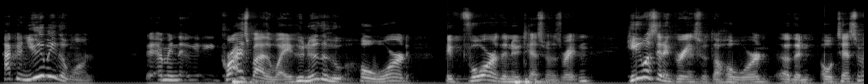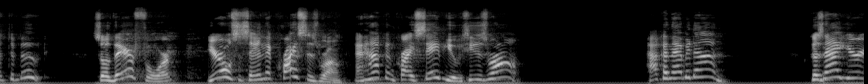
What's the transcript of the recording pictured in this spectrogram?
How can you be the one? I mean, Christ, by the way, who knew the whole word before the New Testament was written, he was in agreement with the whole word of the Old Testament to boot. So therefore, you're also saying that Christ is wrong. And how can Christ save you if he's wrong? How can that be done? Because now you're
